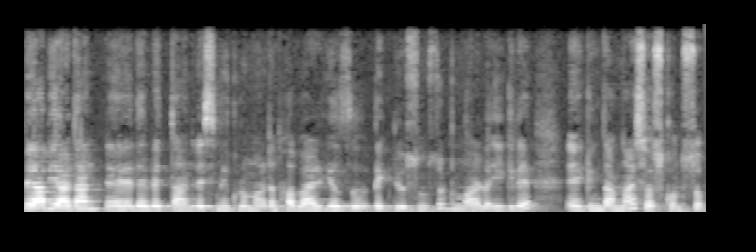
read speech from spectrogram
Veya bir yerden e, devletten, resmi kurumlardan haber, yazı bekliyorsunuzdur. Bunlarla ilgili e, gündemler söz konusu.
